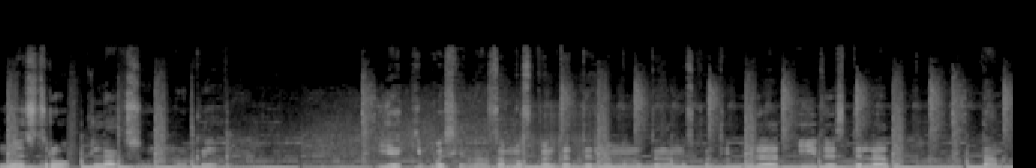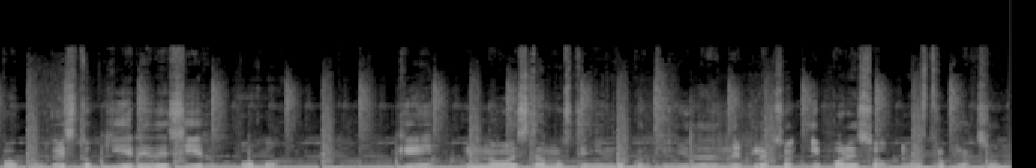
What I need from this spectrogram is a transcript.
nuestro claxon ok y aquí pues si nos damos cuenta tenemos no tenemos continuidad. Y de este lado tampoco. Esto quiere decir ojo que no estamos teniendo continuidad en el claxon y por eso nuestro claxon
